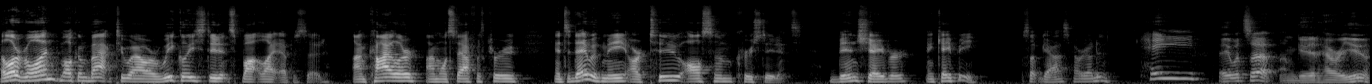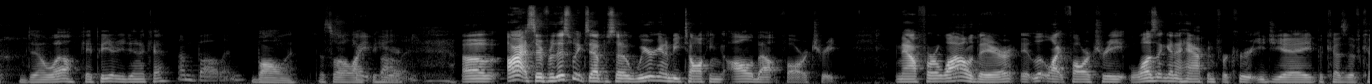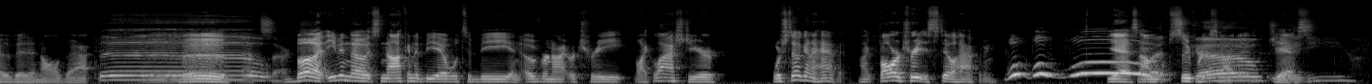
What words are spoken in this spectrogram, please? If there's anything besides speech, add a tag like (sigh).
Hello, everyone. Welcome back to our weekly Student Spotlight episode. I'm Kyler. I'm on staff with Cru, and today with me are two awesome Cru students, Ben Shaver and KP. What's up, guys? How are y'all doing? Hey, Hey, what's up? I'm good. How are you? I'm doing well. KP, are you doing okay? I'm balling. Balling. That's what I like to Straight hear. balling. Um, all right, so for this week's episode, we're going to be talking all about fall retreat. Now, for a while there, it looked like fall retreat wasn't going to happen for Cru at UGA because of COVID and all of that. Boo. That sucks. But even though it's not going to be able to be an overnight retreat like last year, we're still going to have it. Like fall retreat is still happening. Woo woo woo. Yes, I'm Let's super go, excited. Yes,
